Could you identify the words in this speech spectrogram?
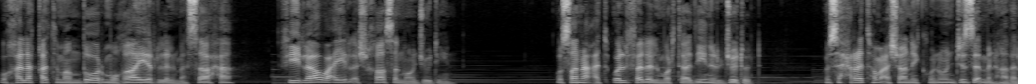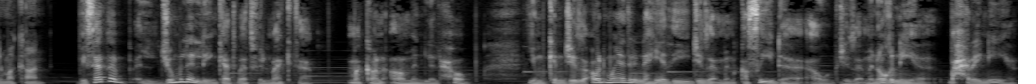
وخلقت منظور مغاير للمساحة في لاوعي الأشخاص الموجودين. وصنعت ألفة للمرتادين الجدد وسحرتهم عشان يكونون جزء من هذا المكان. بسبب الجملة اللي انكتبت في المكتب مكان آمن للحب يمكن جزء عود ما يدري إن هي ذي جزء من قصيدة أو جزء من أغنية بحرينية.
